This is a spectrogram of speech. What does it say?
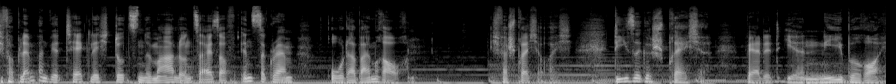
Die verplempern wir täglich dutzende Male und sei es auf Instagram oder beim Rauchen. Ich verspreche euch, diese Gespräche werdet ihr nie bereuen.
